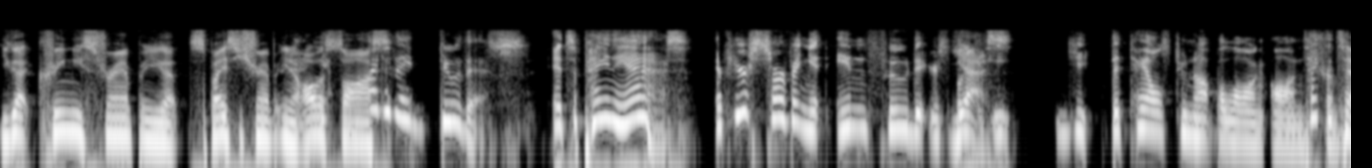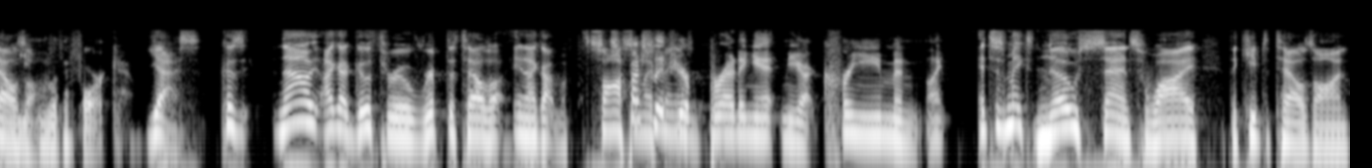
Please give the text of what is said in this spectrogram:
you got creamy shrimp and you got spicy shrimp, you know, all the Why sauce. Why do they do this? It's a pain in the ass. If you're serving it in food that you're supposed Yes. to eat, you, the tails do not belong on Take the tails off. with a fork. Yes, because now I got to go through, rip the tails off, and I got my sauce Especially if my you're breading it and you got cream and like it just makes no sense why they keep the tails on.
